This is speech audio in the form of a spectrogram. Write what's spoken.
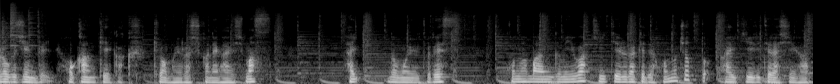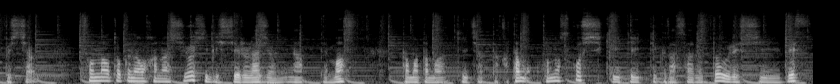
ログ人類保管計画。今日もよろしくお願いします。はいどうもゆうとです。この番組は聞いているだけでほんのちょっと IT リテラシーがアップしちゃう。そんなお得なお話を日々しているラジオになってます。たまたま聞いちゃった方もほんの少し聞いていってくださると嬉しいです。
